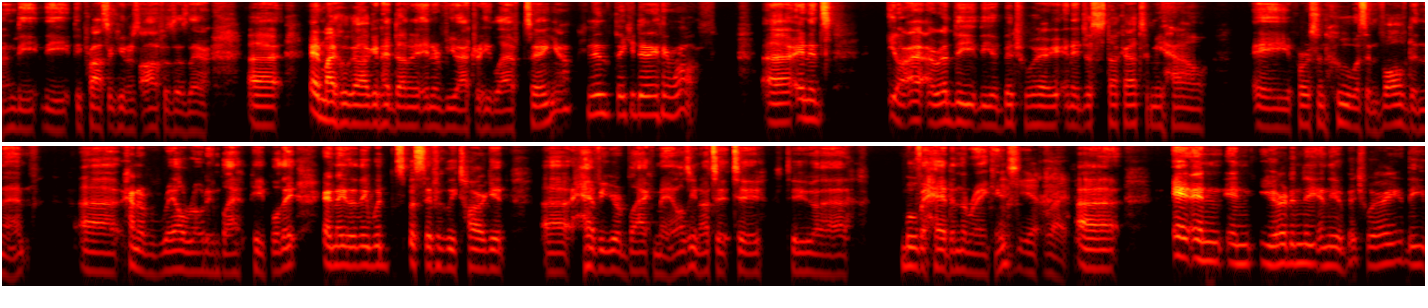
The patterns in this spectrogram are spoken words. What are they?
in the, the the prosecutor's offices there, uh, and Michael Goggin had done an interview after he left, saying, you know, he didn't think he did anything wrong, uh, and it's, you know, I, I read the the obituary, and it just stuck out to me how a person who was involved in that uh, kind of railroading black people. They and they they would specifically target uh, heavier black males, you know, to to to uh, move ahead in the rankings. yeah, right. Uh, and, and and you heard in the in the obituary the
